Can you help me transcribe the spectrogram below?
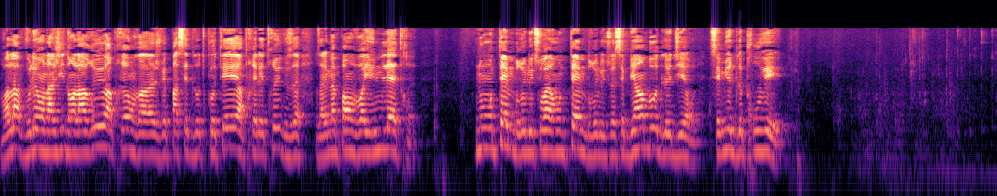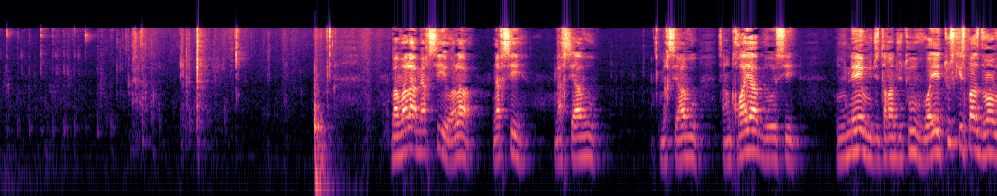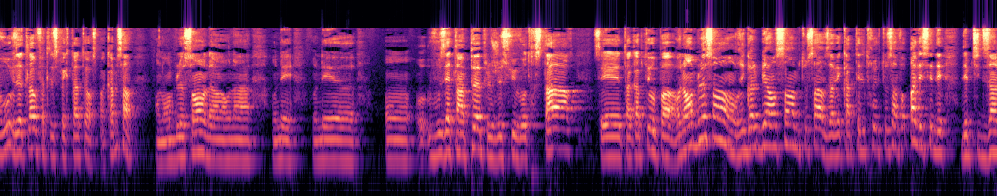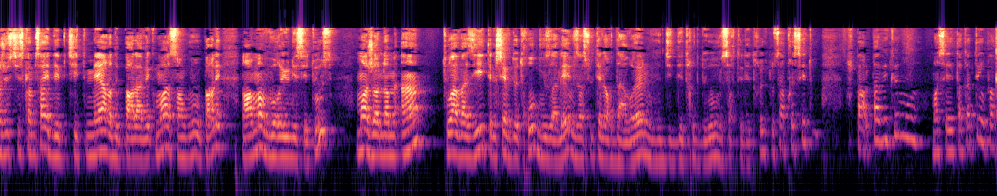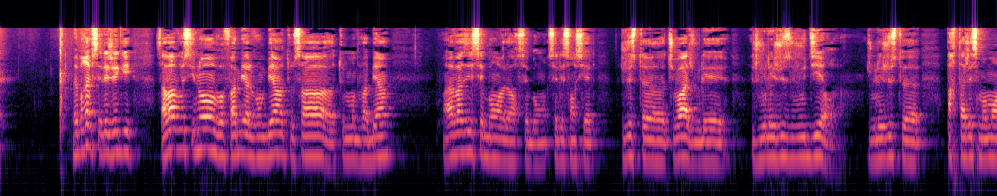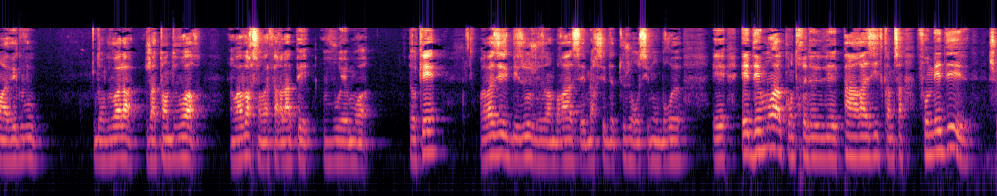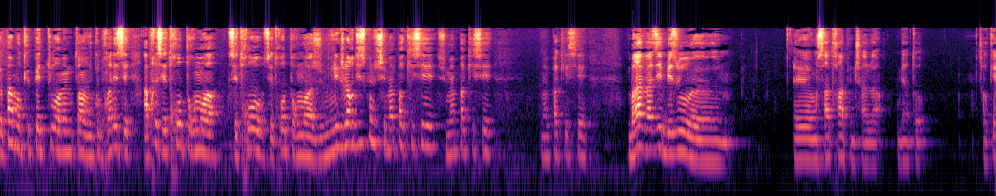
Voilà, vous voulez, on agit dans la rue, après on va, je vais passer de l'autre côté, après les trucs, vous, vous allez même pas envoyer une lettre. Nous, on t'aime, Brulux. Ouais, on t'aime, Brulux. C'est bien beau de le dire. C'est mieux de le prouver. Bah voilà, merci, voilà. Merci. Merci à vous. Merci à vous. C'est incroyable, vous aussi. Vous venez, vous dites rien du tout, vous voyez tout ce qui se passe devant vous, vous êtes là, vous faites les spectateurs. C'est pas comme ça. On est en bleu sang, on, a, on, a, on est, on est, euh, vous êtes un peuple, je suis votre star. C'est, t'as capté ou pas? On est en bleu on rigole bien ensemble, tout ça. Vous avez capté le truc, tout ça. Faut pas laisser des, des petites injustices comme ça et des petites merdes parler avec moi sans que vous vous parlez. Normalement, vous vous réunissez tous. Moi, j'en nomme un. Toi, vas-y, t'es le chef de troupe, vous allez, vous insultez leur daronne, vous dites des trucs de ouf, vous sortez des trucs, tout ça. Après, c'est tout. Je parle pas avec eux, moi. Moi, c'est, t'as capté ou pas? Mais bref, c'est les Jégui. Ça va, vous, sinon, vos familles, elles vont bien, tout ça, tout le monde va bien. Ah, vas-y, c'est bon alors, c'est bon, c'est l'essentiel. Juste, euh, tu vois, je voulais, je voulais juste vous dire, je voulais juste euh, partager ce moment avec vous. Donc voilà, j'attends de voir. On va voir si on va faire la paix, vous et moi. Ok? Vas-y, bisous, je vous embrasse et merci d'être toujours aussi nombreux. Et aidez-moi contre les, les parasites comme ça. Faut m'aider. Je peux pas m'occuper de tout en même temps. Vous comprenez C'est après c'est trop pour moi. C'est trop, c'est trop pour moi. Je voulais que je leur dise que je sais même pas qui c'est. Je sais même pas qui c'est. Même pas qui c'est. Bref, vas-y, bisous. Euh, et on s'attrape, Inch'Allah, bientôt. Ok?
